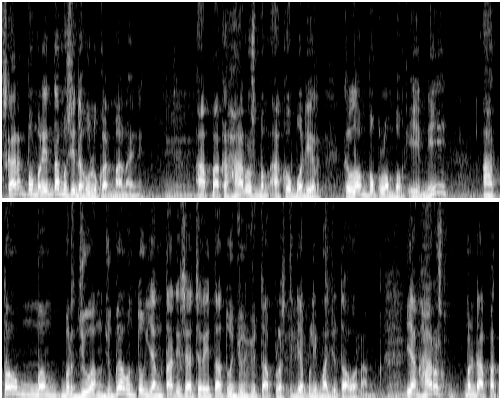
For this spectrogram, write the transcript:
sekarang pemerintah mesti dahulukan mana ini? Apakah harus mengakomodir kelompok-kelompok ini atau berjuang juga untuk yang tadi saya cerita 7 juta plus 35 juta orang yang harus mendapat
